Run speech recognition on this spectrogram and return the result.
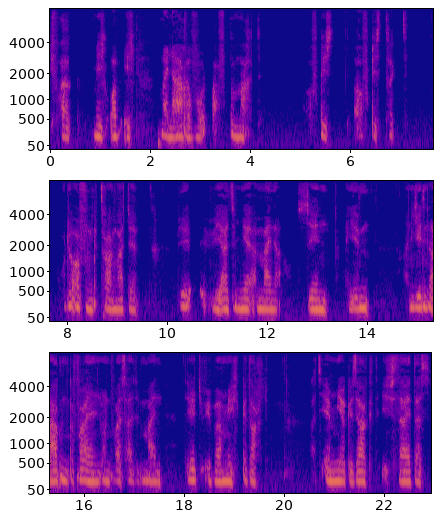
Ich frag mich, ob ich meine Haare wohl aufgemacht, aufgest, aufgestreckt oder offen getragen hatte. Wie, wie hatte mir meine Sehen an jedem, an jeden Abend gefallen und was hatte mein Date über mich gedacht? Hat er mir gesagt, ich sei das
